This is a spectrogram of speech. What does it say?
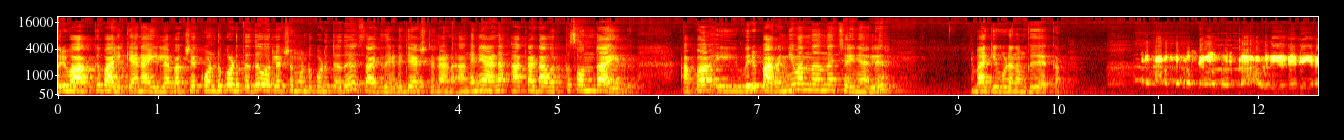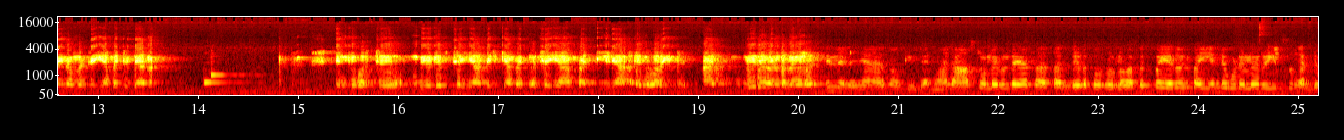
ഒരു വാക്ക് പാലിക്കാനായില്ല. പക്ഷേ കൊണ്ടു കൊടുത്തത് ഒരു ലക്ഷം കൊണ്ടു കൊടുത്തത് സാജിദയുടെ ജ്യേഷ്ഠനാണ്. അങ്ങനെയാണ് ആ കട അവർക്ക് സ്വന്തമായത്. അപ്പോൾ ഇവർ പറഞ്ഞു വന്നതെന്ന് വെച്ച് കഴിഞ്ഞാൽ ബാക്കി കൂടെ നമുക്ക് കേൾക്കാം. എനിക്ക് കുറച്ച് വീഡിയോസ് ചെയ്യാതിരിക്കാൻ പറ്റില്ല. ചെയ്യാൻ പറ്റിയില്ല എന്ന് പറയിട്ട് ആ വീഡിയോ കണ്ടോ നിങ്ങൾ? ഇല്ല ഇല്ല ഞാൻ അത് നോക്കിയില്ല ഞാൻ ലാസ്റ്റ് ഉള്ളവരുടെ തന്റെ അടുത്തോട്ടുള്ള ഇപ്പൊ ഏതൊരു പയ്യന്റെ കൂടെയുള്ള റീൽസും കണ്ടു.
